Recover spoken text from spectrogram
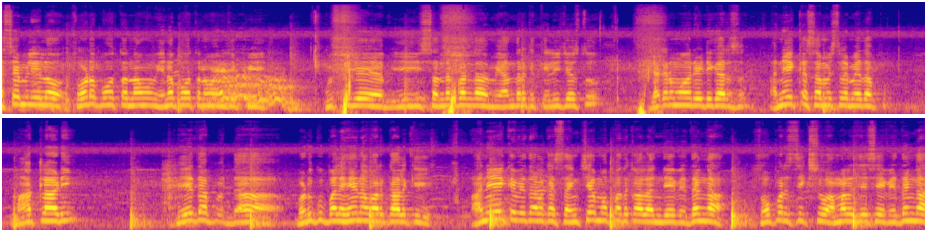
అసెంబ్లీలో చూడబోతున్నాము వినబోతున్నామని చెప్పి గుర్తు చే ఈ సందర్భంగా మీ అందరికీ తెలియజేస్తూ జగన్మోహన్ రెడ్డి గారు అనేక సమస్యల మీద మాట్లాడి పేద బడుగు బలహీన వర్గాలకి అనేక విధాలుగా సంక్షేమ పథకాలు అందే విధంగా సూపర్ సిక్స్ అమలు చేసే విధంగా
